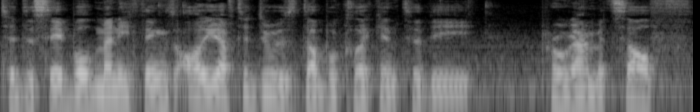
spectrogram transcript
to disable many things all you have to do is double click into the program itself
